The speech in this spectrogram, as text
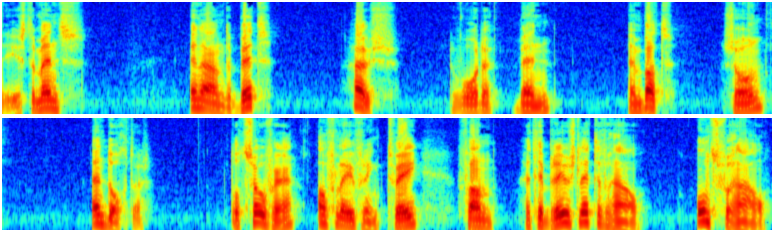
de eerste mens, en aan de bed, huis, de woorden ben en bad, zoon en dochter. Tot zover aflevering 2 van het Hebreeuws letterverhaal, ons verhaal.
